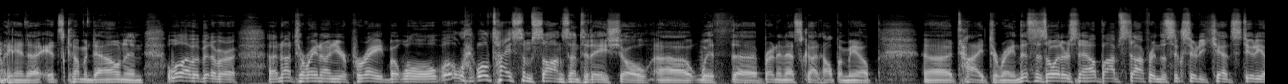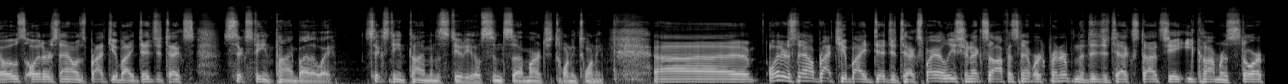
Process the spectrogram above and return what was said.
And uh, it's coming down, and we'll have a bit of a uh, not to rain on your parade, but we'll we'll we'll tie some songs on today's show uh, with uh, Brendan Escott helping me out. Uh, tied to rain. This is Oilers now. Bob Stauffer in the 6:30 CHED Studios. Oilers now is brought to you by Digitex. 16th time, by the way. 16th time in the studio since uh, March of 2020. Uh, Oilers Now brought to you by Digitex. Buy or lease your next office network printer from the Digitex.ca e-commerce store.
